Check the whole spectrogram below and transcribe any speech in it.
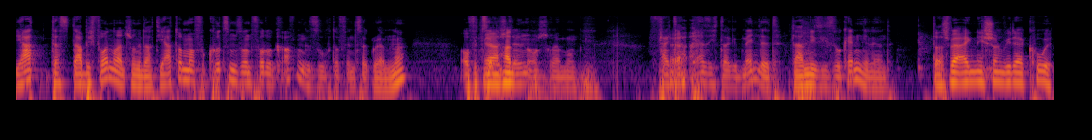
Die hat, das, da habe ich vorhin dran schon gedacht, die hat doch mal vor kurzem so einen Fotografen gesucht auf Instagram, ne? Offizielle ja, Stellenausschreibung. Vielleicht ja. hat er sich da gemeldet. Da haben die sich so kennengelernt. Das wäre eigentlich schon wieder cool.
